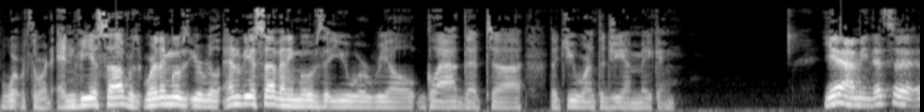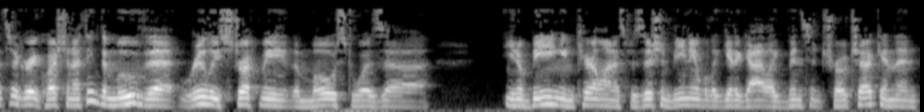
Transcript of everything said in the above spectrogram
what's the word, envious of? Was, were there moves that you were real envious of? Any moves that you were real glad that, uh, that you weren't the GM making? Yeah, I mean that's a that's a great question. I think the move that really struck me the most was uh you know being in Carolina's position, being able to get a guy like Vincent Trocheck and then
